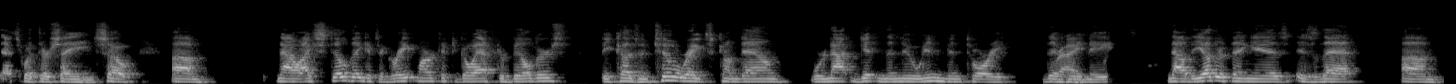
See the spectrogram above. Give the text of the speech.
that's what they're saying. So um now I still think it's a great market to go after builders because until rates come down, we're not getting the new inventory that we need. Now, the other thing is, is that um,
